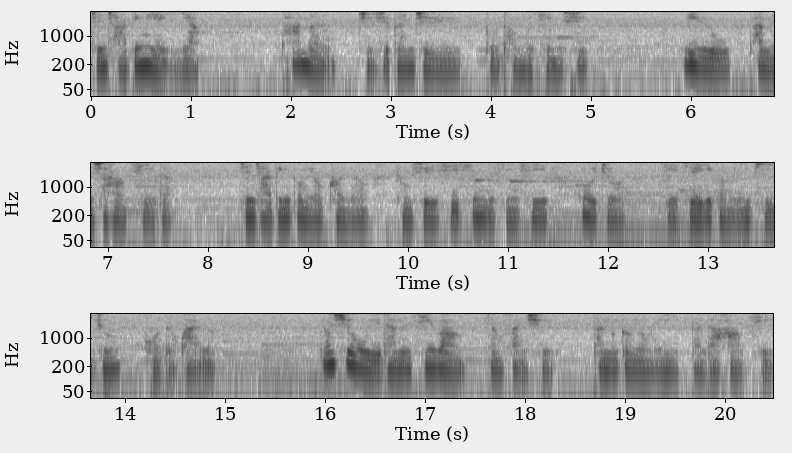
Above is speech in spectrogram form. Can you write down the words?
侦察兵也一样，他们只是根植于不同的情绪。例如，他们是好奇的，侦察兵更有可能从学习新的信息或者解决一个谜题中获得快乐。当事物与他们期望相反时，他们更容易感到好奇。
